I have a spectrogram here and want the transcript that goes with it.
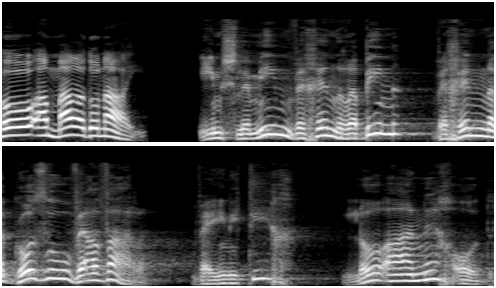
כה אמר אדוני, אם שלמים וכן רבים, וכן נגוזו ועבר, ועיניתיך לא אענך עוד.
